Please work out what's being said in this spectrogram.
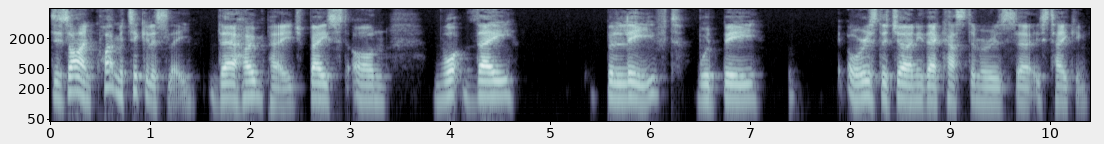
designed quite meticulously their homepage based on what they believed would be or is the journey their customer is uh, is taking.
